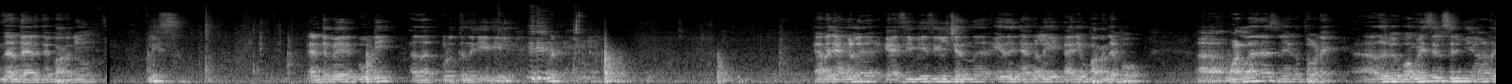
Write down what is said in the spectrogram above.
ഞാൻ നേരത്തെ പറഞ്ഞു രണ്ടുപേരും കൂടി അത് കൊടുക്കുന്ന രീതിയിൽ. കാരണം ഞങ്ങൾ കെ സി ബി സിയിൽ ചെന്ന് ഇത് ഞങ്ങൾ ഈ കാര്യം പറഞ്ഞപ്പോ വളരെ സ്നേഹത്തോടെ അതൊരു കൊമേഴ്സ്യൽ സിനിമയാണ്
